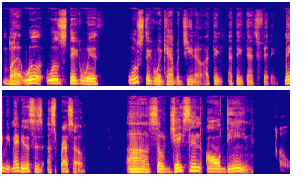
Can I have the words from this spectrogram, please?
but we'll we'll stick with we'll stick with cappuccino. I think I think that's fitting. Maybe maybe this is espresso. Uh, so Jason Aldean, Oh.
